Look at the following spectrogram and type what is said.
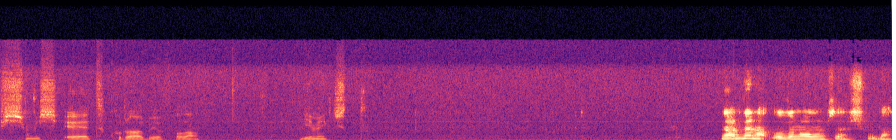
Pişmiş et, kurabiye falan. Yemek çıktı. Nereden atladın oğlum sen şuradan?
